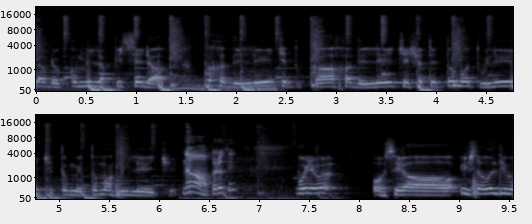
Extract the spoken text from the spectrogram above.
la abro con mi lapicera. Caja de leche, tu caja de leche, yo te tomo tu leche, tú me tomas mi leche. No, pero qué. Bueno, o sea, esa última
